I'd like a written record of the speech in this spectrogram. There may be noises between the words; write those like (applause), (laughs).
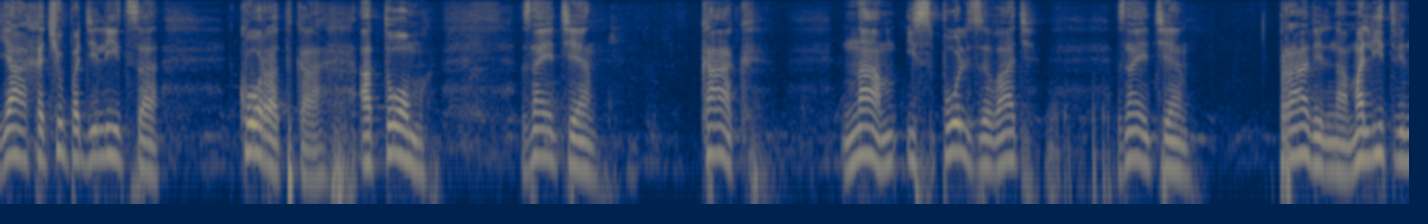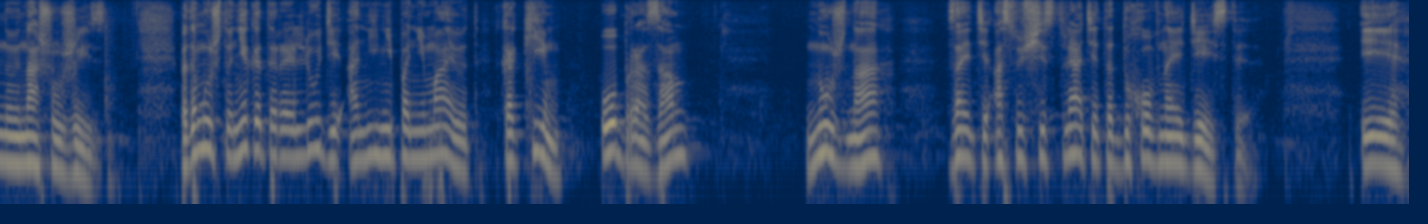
Я хочу поделиться коротко о том, знаете, как нам использовать, знаете, правильно молитвенную нашу жизнь. Потому что некоторые люди, они не понимают, каким образом нужно, знаете, осуществлять это духовное действие. И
